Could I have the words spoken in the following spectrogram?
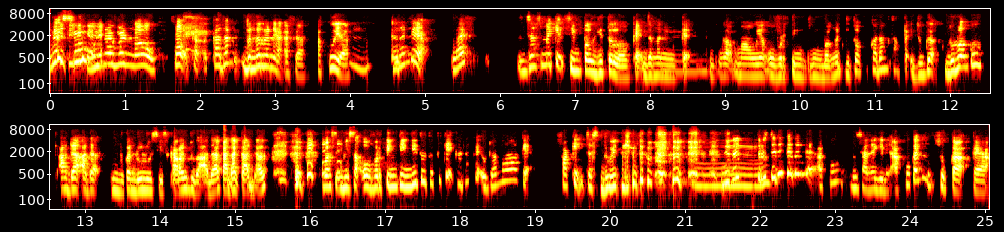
that's true. You never know. So ka- kadang beneran ya F ya? Aku ya? Hmm. kadang kayak life just make it simple gitu loh kayak jangan Hmm. kayak nggak mau yang overthinking banget gitu aku kadang capek juga dulu aku ada ada bukan dulu sih sekarang juga ada kadang-kadang masih bisa overthinking gitu tapi kayak kadang kayak udahlah kayak fuck it just do it gitu Hmm. terus jadi kadang kayak aku misalnya gini aku kan suka kayak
